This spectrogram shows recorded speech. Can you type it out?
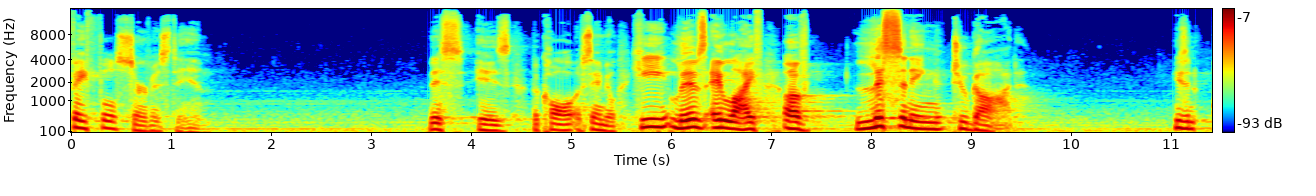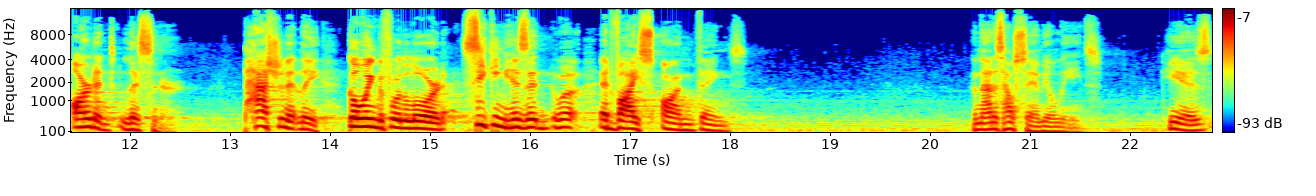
faithful service to Him. This is the call of Samuel. He lives a life of listening to God. He's an ardent listener, passionately going before the Lord, seeking his ad- uh, advice on things. And that is how Samuel leads. He is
